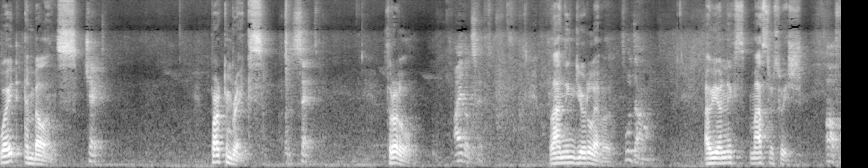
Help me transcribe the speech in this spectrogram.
Weight and balance. Check. Parking brakes. Set. Throttle. Idle set. Landing gear lever. Full down. Avionics master switch. Off.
